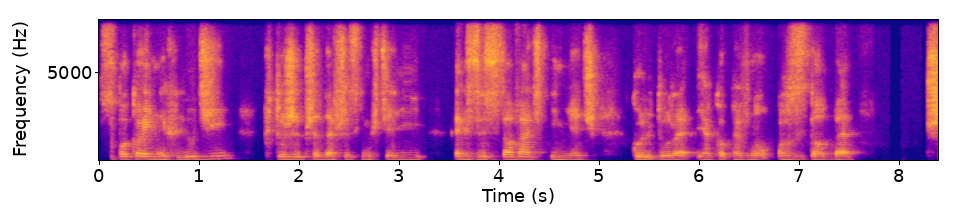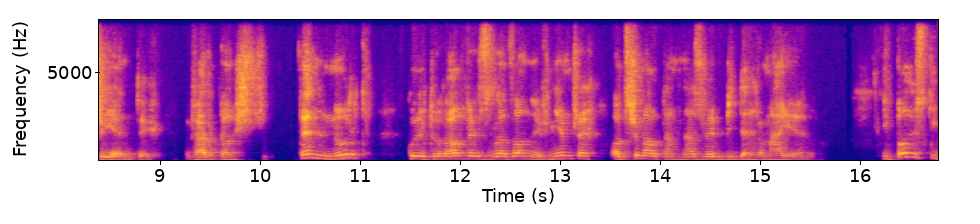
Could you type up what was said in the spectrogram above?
spokojnych ludzi, którzy przede wszystkim chcieli egzystować i mieć kulturę jako pewną ozdobę przyjętych wartości. Ten nurt kulturowy zrodzony w Niemczech otrzymał tam nazwę Biedermeier. I polski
